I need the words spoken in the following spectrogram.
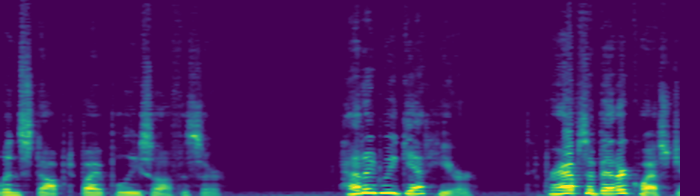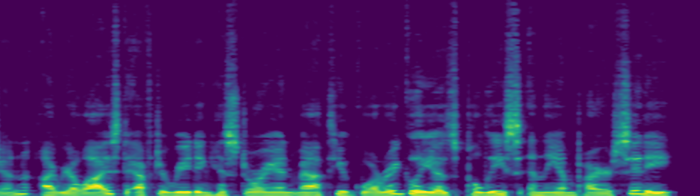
when stopped by a police officer. How did we get here? Perhaps a better question, I realized after reading historian Matthew Guariglia's Police and the Empire City,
